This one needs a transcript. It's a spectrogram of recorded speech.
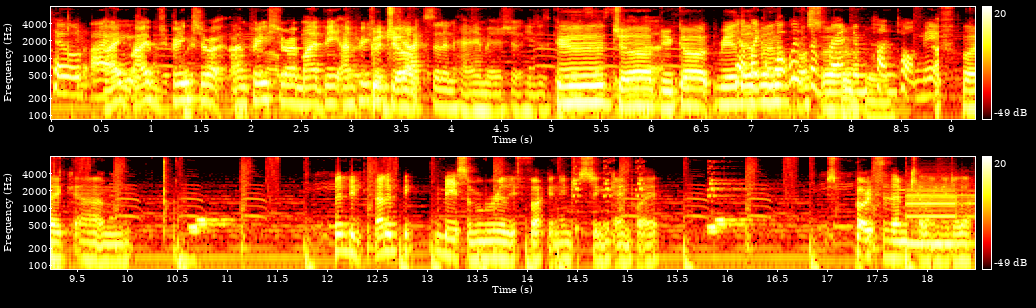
killed. I. I, I'm pretty sure. I'm pretty sure it might be. I'm pretty Good sure job. Jackson and Hamish, and he just. good convinced us to do job. You got rid yeah, of like an what was the random punt on me? Like, um, it'd be that'd be, be some really fucking interesting gameplay. Just both of them killing each other.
